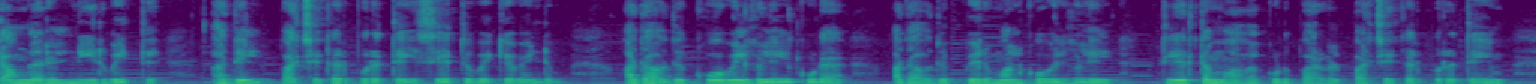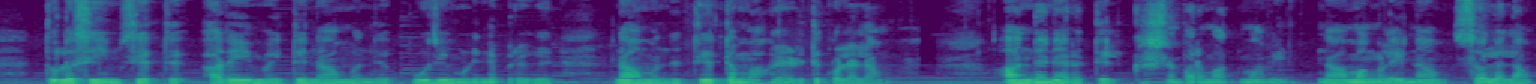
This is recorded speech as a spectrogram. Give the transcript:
டம்ளரில் நீர் வைத்து அதில் பச்சை கற்பூரத்தை சேர்த்து வைக்க வேண்டும். அதாவது கோவில்களில் கூட அதாவது பெருமாள் கோவில்களில் தீர்த்தமாக கொடுப்பார்கள். பச்சை கற்பூரத்தையும் துளசியும் சேர்த்து அதையும் வைத்து நாம் வந்து பூஜை முடிந்த பிறகு நாம் வந்து தீர்த்தமாக எடுத்துக்கொள்ளலாம். அந்த நேரத்தில் கிருஷ்ண பரமாத்மாவின் நாமங்களை நாம் சொல்லலாம்.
